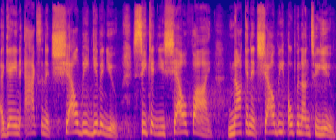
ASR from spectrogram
Again, ask and it shall be given you. Seek and ye shall find. Knock and it shall be open unto you.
